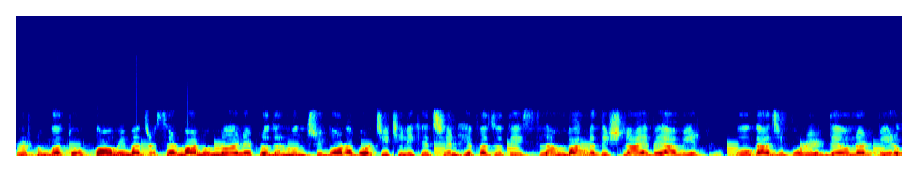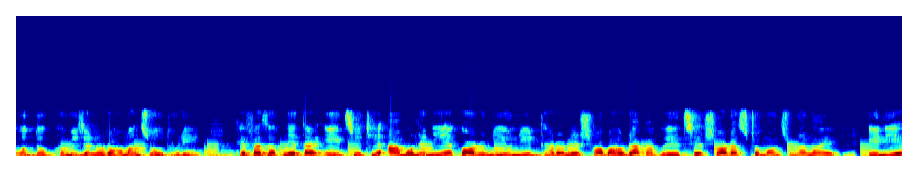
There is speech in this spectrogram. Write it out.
প্রসঙ্গত, কওমি মাদ্রাসার মান উন্নয়নে প্রধানমন্ত্রী বরাবর চিঠি লিখেছেন হেফাজতে ইসলাম, বাংলাদেশ নায়েবে আমির ও গাজীপুরের দেওনার পীর অধ্যক্ষ মিজানুর রহমান চৌধুরী। হেফাজত নেতার এই চিঠি আমলে নিয়ে করণীয় নির্ধারণের সভাও ডাকা হয়েছে স্বরাষ্ট্র মন্ত্রণালয়ে। এ নিয়ে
